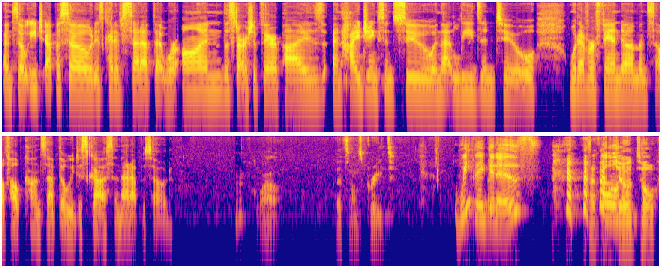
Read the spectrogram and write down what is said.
And so each episode is kind of set up that we're on the Starship Therapise and hijinks ensue, and that leads into whatever fandom and self help concept that we discuss in that episode. Wow. That sounds great. We think it is. That's what Joe told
